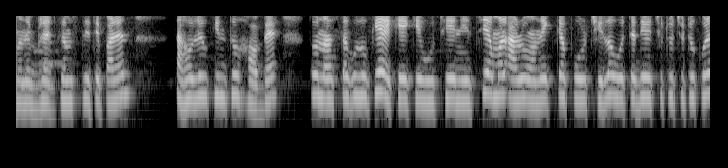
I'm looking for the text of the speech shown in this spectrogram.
মানে ব্রেড গামস দিতে পারেন, তাহলেও কিন্তু হবে। তো নাস্তাগুলোকে একে একে উঠিয়ে নিয়েছি। আমার আরও অনেকটা পড়ছিল ওইটা দিয়ে ছোটো ছোটো করে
